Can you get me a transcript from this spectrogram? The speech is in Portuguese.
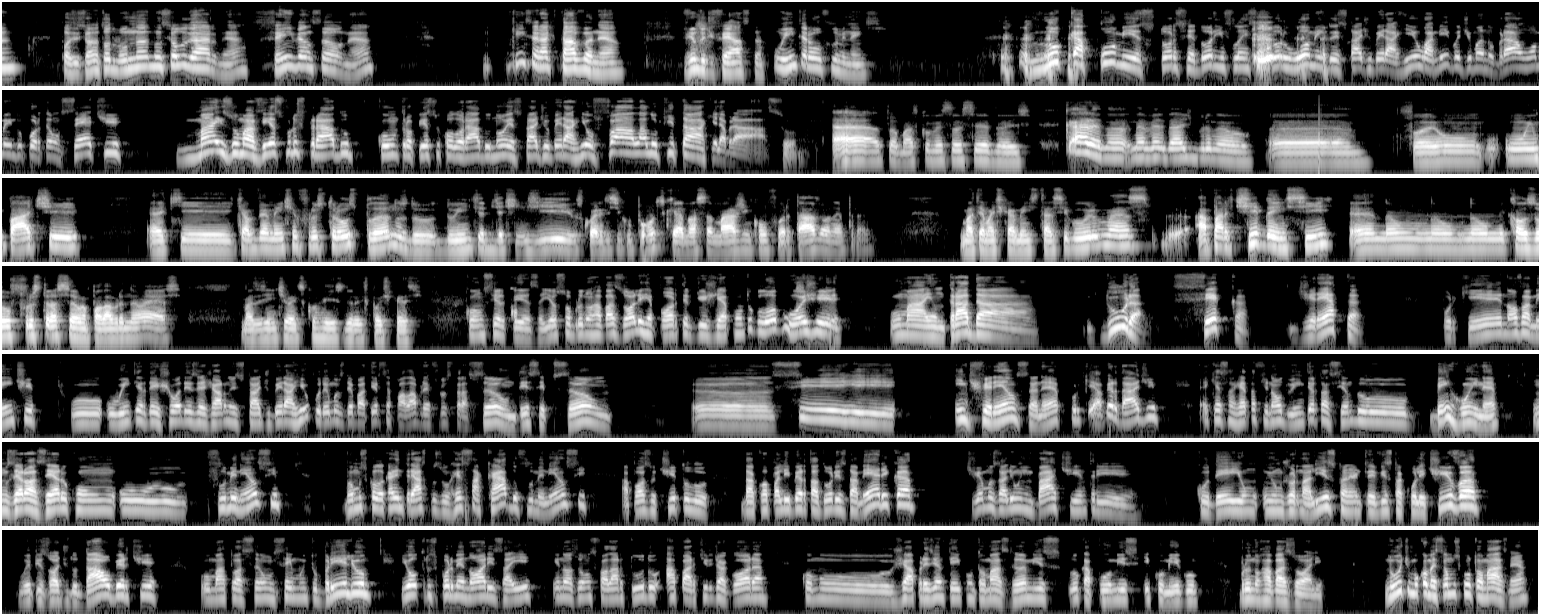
posiciona todo mundo no seu lugar, né? Sem invenção, né? Quem será que estava, né? Vindo de festa? O Inter ou o Fluminense? Luca Pumes, torcedor, influenciador, o homem do estádio Beira Rio, amigo de Mano Brown, homem do Portão 7, mais uma vez frustrado com um tropeço colorado no estádio Beira Rio. Fala, Luquita, aquele abraço. Ah, o Tomás começou cedo hoje. Cara, na, na verdade, Brunão, uh, foi um, um empate é, que, que, obviamente, frustrou os planos do, do Inter de atingir os 45 pontos, que é a nossa margem confortável, né, para matematicamente estar seguro, mas a partida em si é, não, não, não me causou frustração, a palavra não é essa, mas a gente vai discorrer isso durante o podcast. Com certeza. E eu sou Bruno Ravazoli, repórter de GE. Globo. Hoje, uma entrada dura, seca, direta, porque novamente o, o Inter deixou a desejar no estádio Beira Rio. Podemos debater se a palavra é frustração, decepção, uh, se indiferença, né? Porque a verdade é que essa reta final do Inter está sendo bem ruim, né? Um 0 a 0 com o Fluminense. Vamos colocar entre aspas o ressacado Fluminense após o título da Copa Libertadores da América. Tivemos ali um embate entre Cudê e um, e um jornalista na entrevista coletiva, o episódio do Dalbert, uma atuação sem muito brilho e outros pormenores aí, e nós vamos falar tudo a partir de agora, como já apresentei com Tomás Rames, Luca Pumes e comigo, Bruno Ravazoli. No último começamos com Tomás, né?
